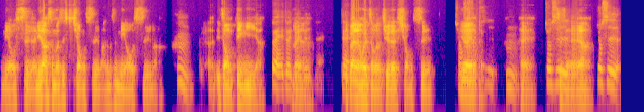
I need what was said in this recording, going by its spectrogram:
牛市啊？嗯、你知道什么是熊市吗？什么是牛市吗？嗯，呃，一种定义啊。对对对对对，对、啊。一般人会怎么觉得熊市？熊市就是嗯，哎，就是是怎样？就是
